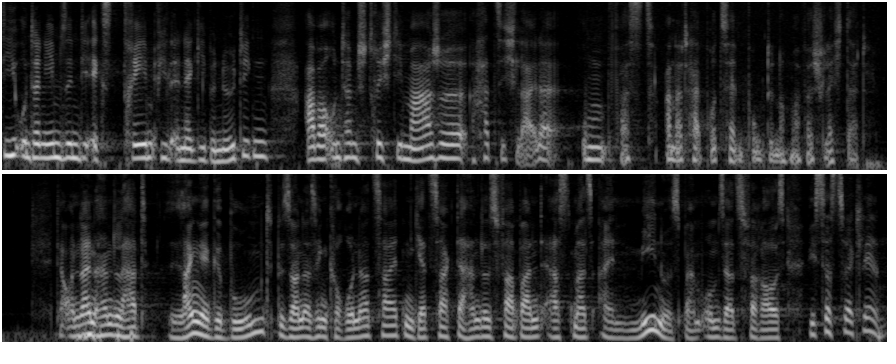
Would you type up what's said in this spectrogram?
die Unternehmen sind, die extrem viel Energie benötigen. Aber unterm Strich, die Marge hat sich leider um fast anderthalb Prozentpunkte nochmal verschlechtert. Der Onlinehandel hat lange geboomt, besonders in Corona-Zeiten. Jetzt sagt der Handelsverband erstmals ein Minus beim Umsatz voraus. Wie ist das zu erklären?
